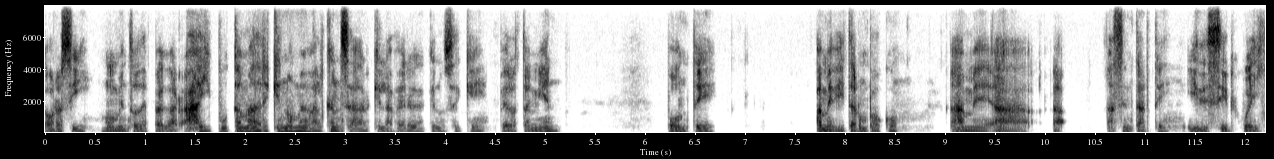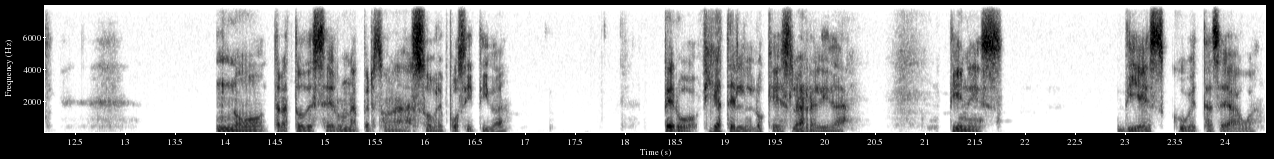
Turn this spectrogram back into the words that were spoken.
ahora sí, momento de pagar. Ay, puta madre, que no me va a alcanzar, que la verga, que no sé qué. Pero también ponte a meditar un poco, a, me, a, a, a sentarte y decir, güey, no trato de ser una persona sobrepositiva, pero fíjate lo que es la realidad. Tienes 10 cubetas de agua,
